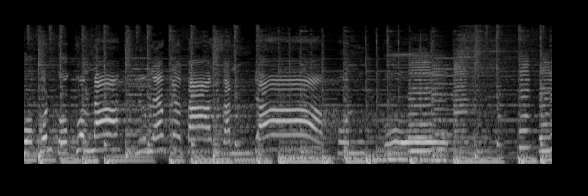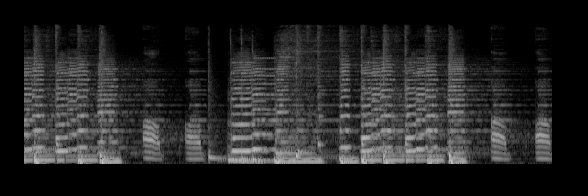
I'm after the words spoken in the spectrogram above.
หกฝนตกท่วมนา อบ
